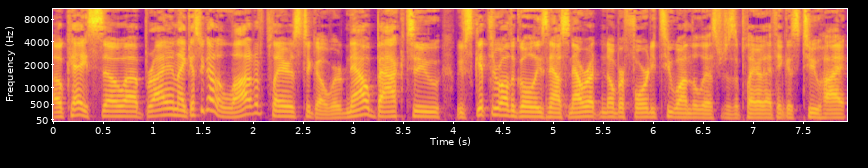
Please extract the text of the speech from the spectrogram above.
Okay, so uh, Brian, I guess we got a lot of players to go. We're now back to we've skipped through all the goalies now, so now we're at number forty-two on the list, which is a player that I think is too high.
